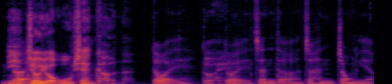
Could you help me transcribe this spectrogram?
你就有无限可能。对对，对，真的这很重要。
